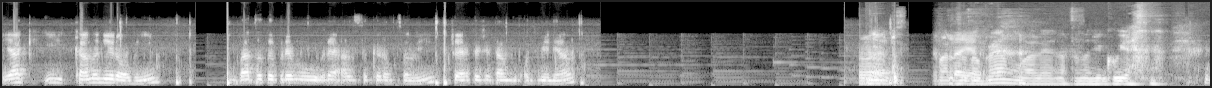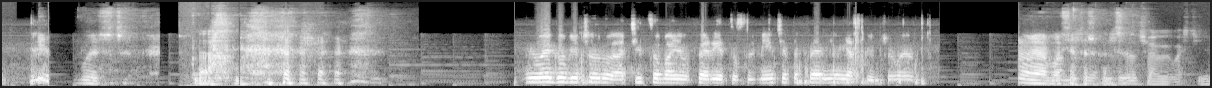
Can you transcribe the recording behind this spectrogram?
Jak i kanonierowi, bardzo dobremu Real Soccerowcowi, czy jak to się tam odmienia. Nie czy bardzo player. dobremu, ale na pewno dziękuję. Błyszcz. Tak. Miłego wieczoru, a ci co mają ferie, to miejcie te ferie, ja skończyłem. No ja właśnie Się- też się kończę. zaczęły właściwie.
